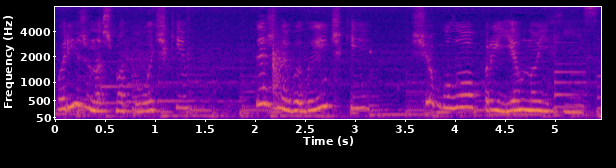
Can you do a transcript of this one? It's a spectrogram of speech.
поріжу на шматочки, теж невеличкі, щоб було приємно їх їсти.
